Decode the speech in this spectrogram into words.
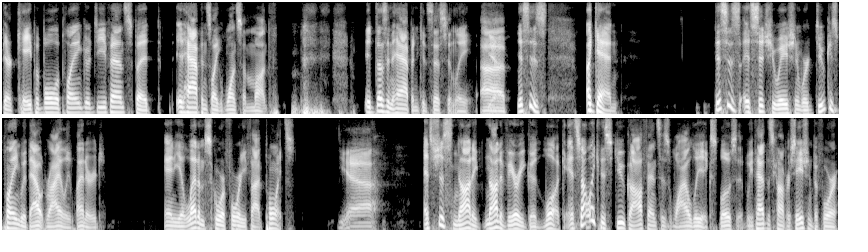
they're capable of playing good defense, but it happens like once a month. it doesn't happen consistently. Uh, yeah. This is again. This is a situation where Duke is playing without Riley Leonard, and you let him score forty-five points. Yeah, it's just not a not a very good look. It's not like this Duke offense is wildly explosive. We've had this conversation before.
